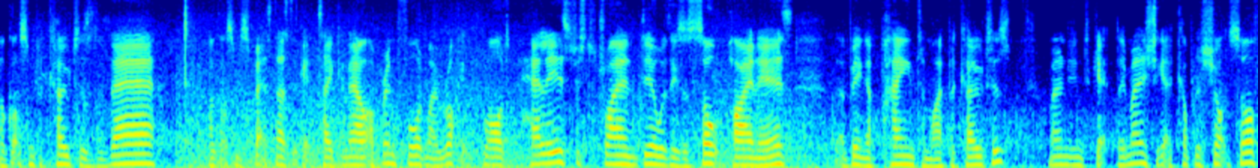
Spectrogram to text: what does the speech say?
I've got some Pakotas there. I've got some Spetsnaz that get taken out. I'll bring forward my rocket pod helis just to try and deal with these assault pioneers that are being a pain to my Pakotas. Managing to get, they managed to get a couple of shots off,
